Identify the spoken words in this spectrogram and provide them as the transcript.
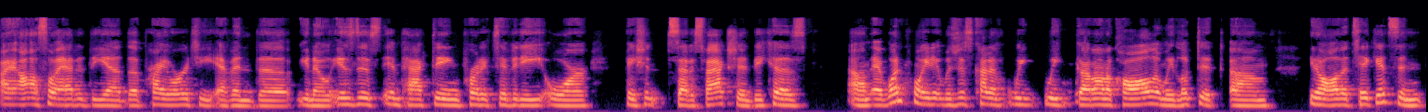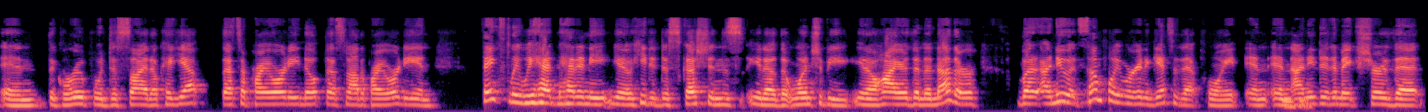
I also added the uh, the priority, Evan. The you know, is this impacting productivity or patient satisfaction? Because um, at one point it was just kind of we we got on a call and we looked at um, you know all the tickets and and the group would decide, okay, yep, that's a priority. Nope, that's not a priority. And thankfully we hadn't had any you know heated discussions. You know that one should be you know higher than another. But I knew at some point we are going to get to that point, and and mm-hmm. I needed to make sure that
